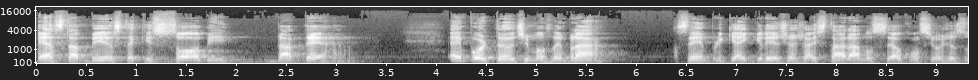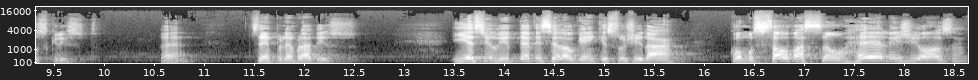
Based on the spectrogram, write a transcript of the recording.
esta besta que sobe da terra. É importante, irmãos, lembrar sempre que a igreja já estará no céu com o Senhor Jesus Cristo. Né? Sempre lembrar disso. E esse líder deve ser alguém que surgirá como salvação religiosa,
